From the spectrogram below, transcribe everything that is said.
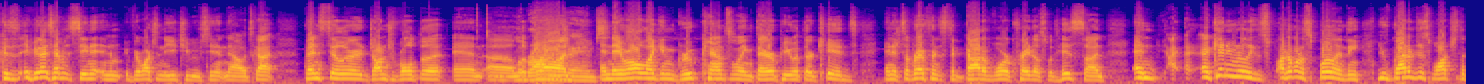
because if you guys haven't seen it, and if you're watching the YouTube, you've seen it now. It's got Ben Stiller, John Travolta, and uh, LeBron LeBron, James. and they were all like in group counseling therapy with their kids, and it's a reference to God of War Kratos with his son. And I, I- can't even really, I don't want to spoil anything. You've got to just watch the,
